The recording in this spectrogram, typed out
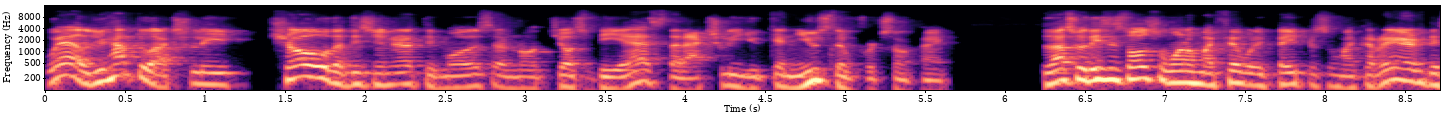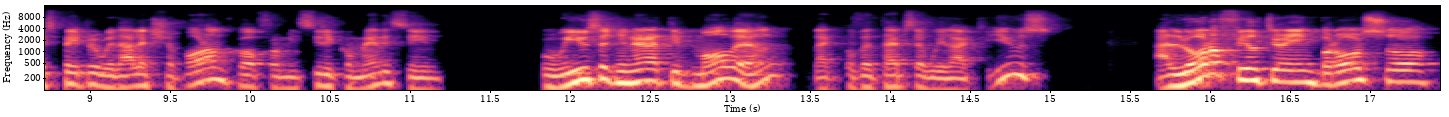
Well, you have to actually show that these generative models are not just BS, that actually you can use them for something. So that's why this is also one of my favorite papers of my career. This paper with Alex Shaporonkov from In Silico Medicine, we use a generative model, like of the types that we like to use, a lot of filtering, but also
